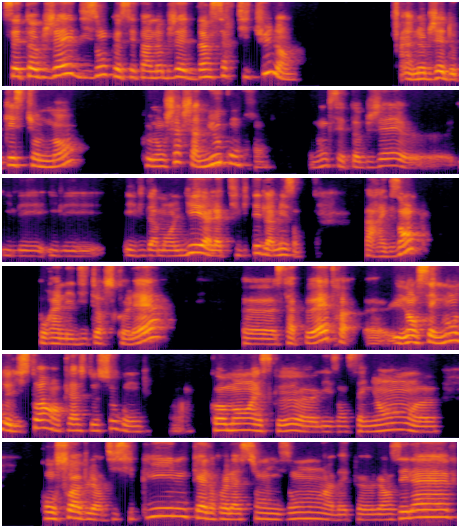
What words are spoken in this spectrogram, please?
cet objet, disons que c'est un objet d'incertitude, un objet de questionnement que l'on cherche à mieux comprendre. Donc, cet objet, euh, il, est, il, est, évidemment lié à l'activité de la maison. Par exemple, pour un éditeur scolaire, euh, ça peut être euh, l'enseignement de l'histoire en classe de seconde. comment est-ce que les enseignants conçoivent leur discipline, quelles relations ils ont avec leurs élèves,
